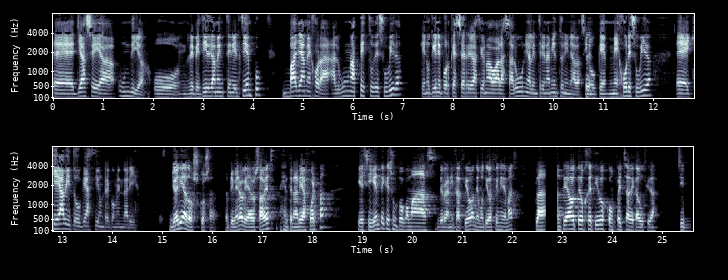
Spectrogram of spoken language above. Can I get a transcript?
eh, ya sea un día o repetidamente en el tiempo, vaya a mejorar algún aspecto de su vida, que no tiene por qué ser relacionado a la salud ni al entrenamiento ni nada, sino que mejore su vida, eh, ¿qué hábito o qué acción recomendaría? Yo haría dos cosas. El primero, que ya lo sabes, entrenaría fuerza. Y el siguiente, que es un poco más de organización, de motivación y demás, planteadote objetivos con fecha de caducidad. Si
